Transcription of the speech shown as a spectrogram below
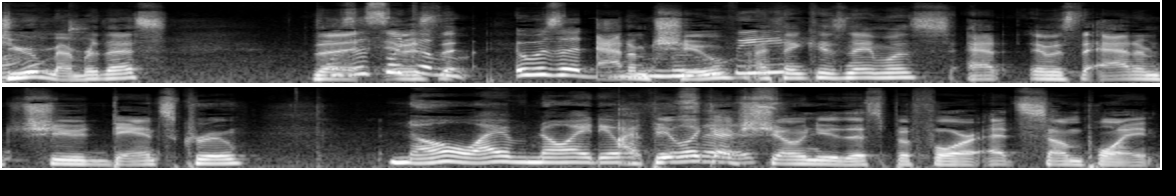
Do you remember this? The, Was this it like was a? the- it was a Adam Chu. I think his name was. Ad, it was the Adam Chu dance crew. No, I have no idea. What I feel like I've shown you this before at some point,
